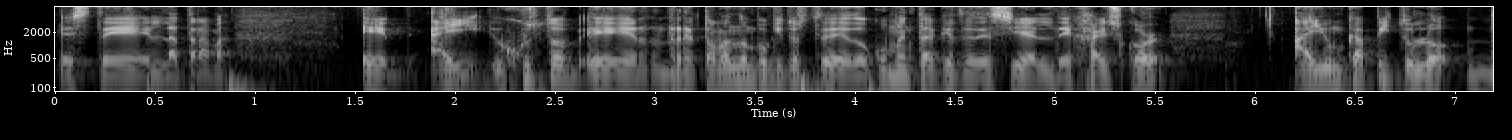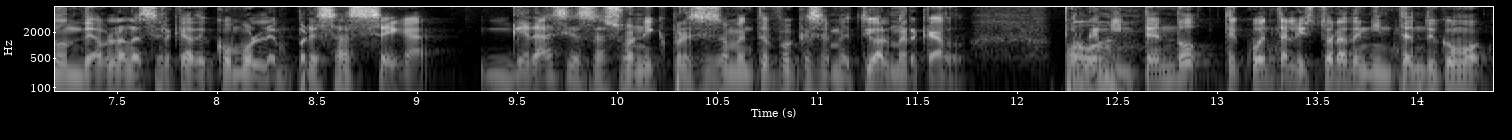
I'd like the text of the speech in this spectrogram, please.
este, la trama. Eh, ahí, justo eh, retomando un poquito este documental que te decía, el de High Score, hay un capítulo donde hablan acerca de cómo la empresa Sega, gracias a Sonic precisamente, fue que se metió al mercado. Porque Oh. Nintendo, te cuenta la historia de Nintendo y cómo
